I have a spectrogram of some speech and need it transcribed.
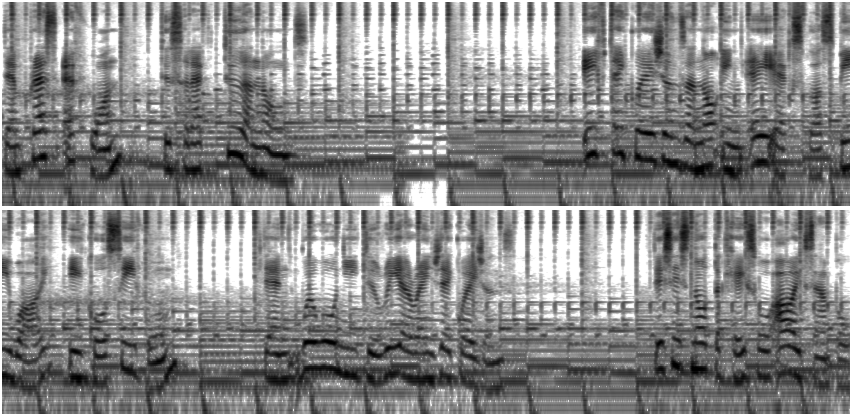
then press F1 to select two unknowns. If the equations are not in ax plus by equals c form, then we will need to rearrange the equations. This is not the case for our example.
